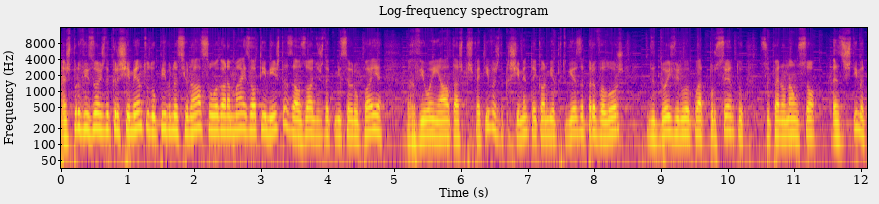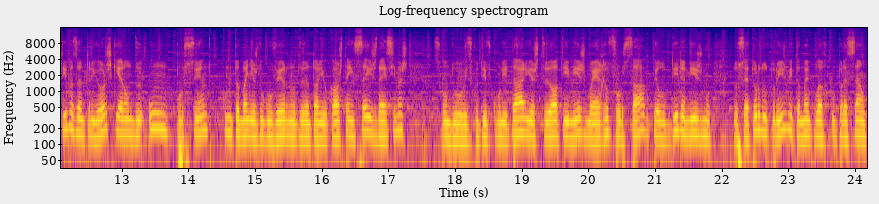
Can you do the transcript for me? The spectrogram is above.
As previsões de crescimento do PIB nacional são agora mais otimistas aos olhos da Comissão Europeia. Reviu em alta as perspectivas de crescimento da economia portuguesa para valores de 2,4%. Superam não só as estimativas anteriores, que eram de 1%, como também as do governo de António Costa, em 6 décimas. Segundo o Executivo Comunitário, este otimismo é reforçado pelo dinamismo do setor do turismo e também pela recuperação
